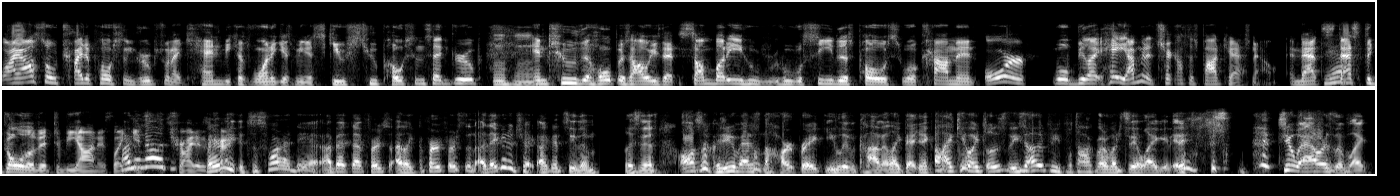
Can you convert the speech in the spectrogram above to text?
Well, I also try to post in groups when I can because one, it gives me an excuse to post in said group, Mhm. and two, the hope is always that somebody who who will see this post will comment or will be like, "Hey, I'm going to check out this podcast now," and that's Yeah. that's the goal of it. To be honest, like I mean, it's try to Very, track- it's a smart idea. I bet that first. I like the first person. Are they gonna check? I could see them listen to this. Also, could you imagine the heartbreak? You leave a comment like that. You're like, oh, I can't wait to listen to these other people talk about how much they like it. And it's just two hours of like,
